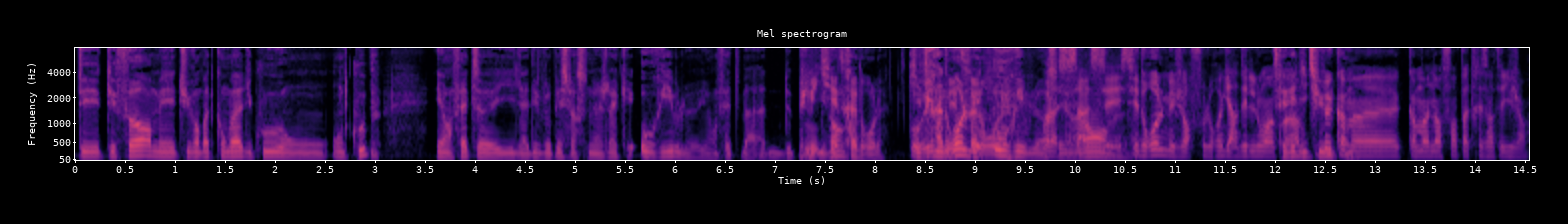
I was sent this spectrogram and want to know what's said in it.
t'es t'es fort mais tu vends pas de combat du coup on, on te coupe. Et en fait euh, il a développé ce personnage là qui est horrible et en fait bah depuis Mais il qui est très drôle. qui est très drôle mais, très drôle. horrible. Voilà, c'est c'est ça. vraiment, C'est- C'est drôle, mais genre, faut le regarder de loin. C'est quoi. Un petit ridicule, peu comme un, comme un enfant pas très intelligent.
